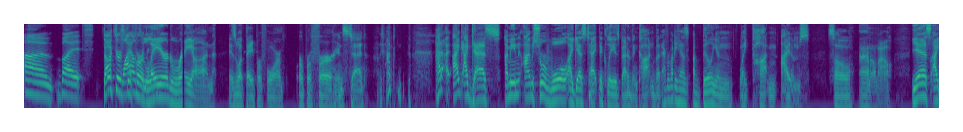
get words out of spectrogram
Um, but Doctors prefer layered rayon, is what they perform or prefer instead. I, I, I guess. I mean, I'm sure wool, I guess, technically is better than cotton, but everybody has a billion like cotton items. So I don't know. Yes, I,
